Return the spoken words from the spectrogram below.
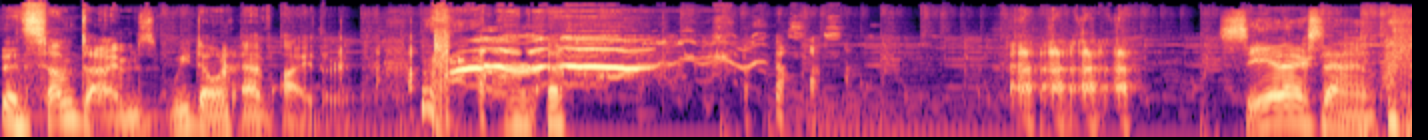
and sometimes we don't have either. see you next time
